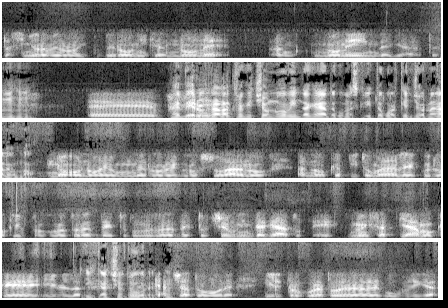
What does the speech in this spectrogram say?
la signora Veronica non è, non è indagata. Mm-hmm. Eh, Ma è vero, tra l'altro, che c'è un nuovo indagato, come ha scritto qualche giornale o no? No, no, è un errore grossolano. Hanno capito male quello che il procuratore ha detto. Il procuratore ha detto c'è un indagato e noi sappiamo che è il, il cacciatore. Il, cacciatore. il procuratore della Repubblica,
